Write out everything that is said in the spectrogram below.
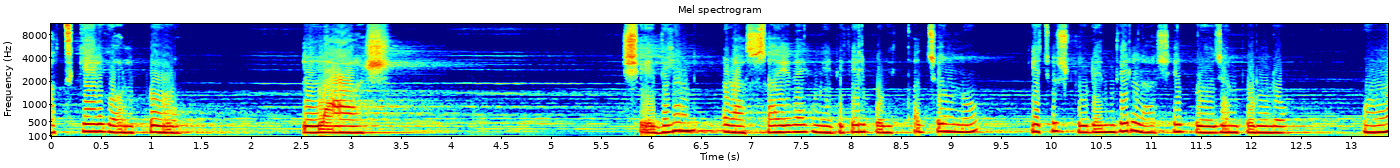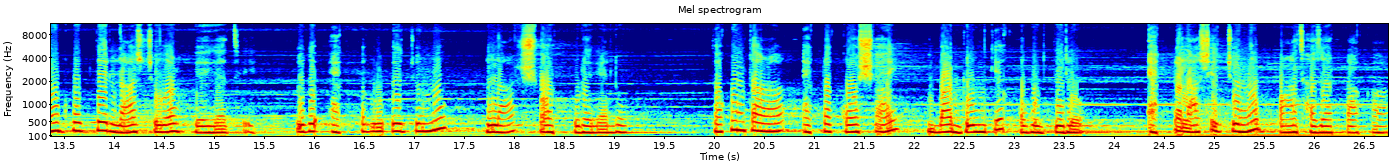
আজকের গল্প, লাশ। সেদিন রাজশাহীর এক মেডিকেল পরীক্ষার জন্য কিছু স্টুডেন্টদের লাশের প্রয়োজন পড়ল। অন্য গ্রুপদের লাশ জোগাড় হয়ে গেছে। শুধু একটা গ্রুপের জন্য লাশ শর্ট পড়ে গেল। তখন তারা একটা কষাই বা ডোমকে খবর দিল। একটা লাশের জন্য পাঁচ হাজার টাকা।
